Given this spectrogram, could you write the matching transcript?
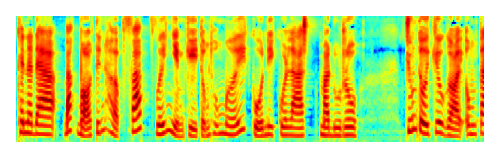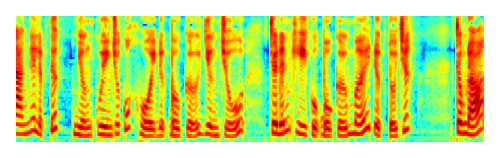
Canada bác bỏ tính hợp pháp với nhiệm kỳ tổng thống mới của Nicolas Maduro. Chúng tôi kêu gọi ông ta ngay lập tức nhượng quyền cho quốc hội được bầu cử dân chủ cho đến khi cuộc bầu cử mới được tổ chức. Trong đó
